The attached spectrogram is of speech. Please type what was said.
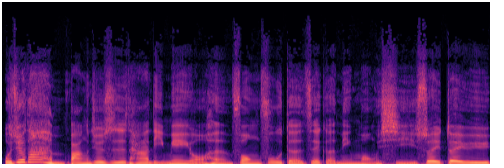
我觉得它很棒，就是它里面有很丰富的这个柠檬烯，所以对于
